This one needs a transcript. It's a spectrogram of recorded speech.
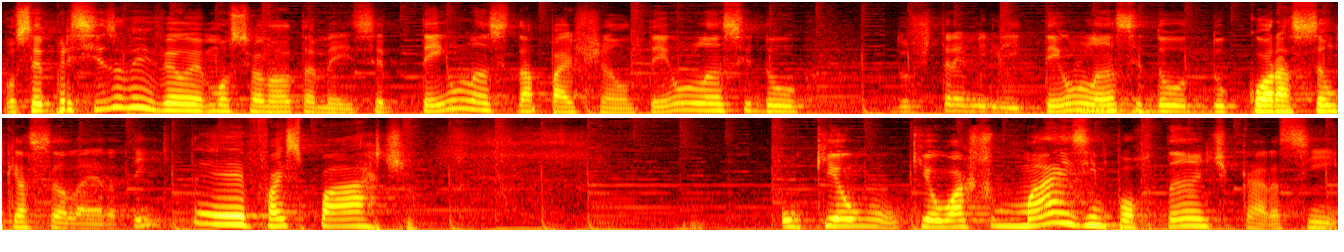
Você precisa viver o emocional também. Você tem um lance da paixão, tem um lance do, do tremelique, tem um lance do, do coração que acelera. Tem que ter, faz parte. O que, eu, o que eu acho mais importante, cara, assim,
